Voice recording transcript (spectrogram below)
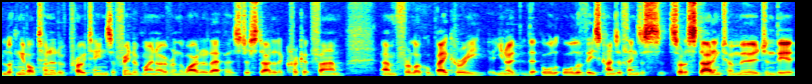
looking at alternative proteins. A friend of mine over in the Wairarapa has just started a cricket farm um, for a local bakery. You know, the, all, all of these kinds of things are sort of starting to emerge and they're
